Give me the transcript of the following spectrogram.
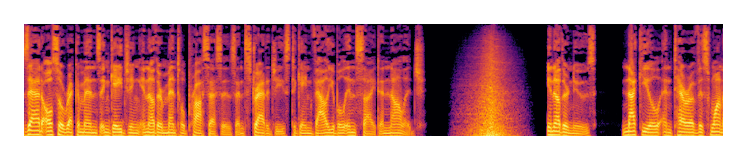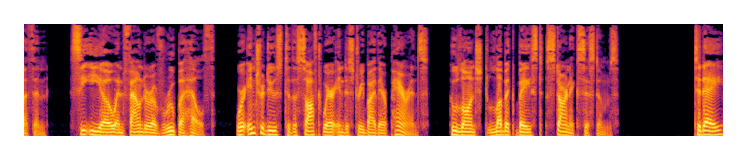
Zad also recommends engaging in other mental processes and strategies to gain valuable insight and knowledge. In other news, Nikil and Tara Viswanathan, CEO and founder of Rupa Health, were introduced to the software industry by their parents, who launched Lubbock-based Starnik Systems. Today,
